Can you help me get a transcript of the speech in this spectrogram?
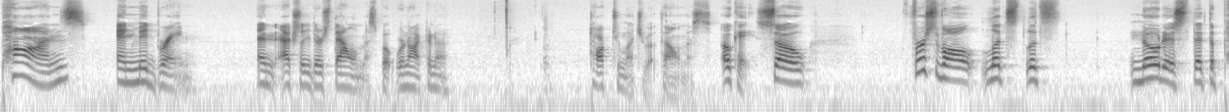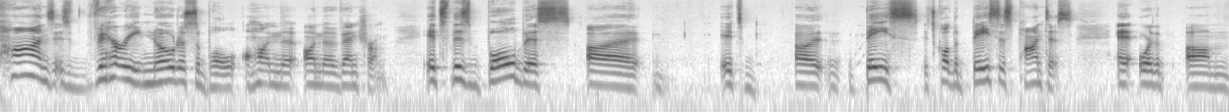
pons, and midbrain. And actually there's thalamus, but we're not going to talk too much about thalamus. Okay, so first of all, let's let's notice that the pons is very noticeable on the on the ventrum. It's this bulbous, uh, it's uh, base. It's called the basis pontis, eh, or the um,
